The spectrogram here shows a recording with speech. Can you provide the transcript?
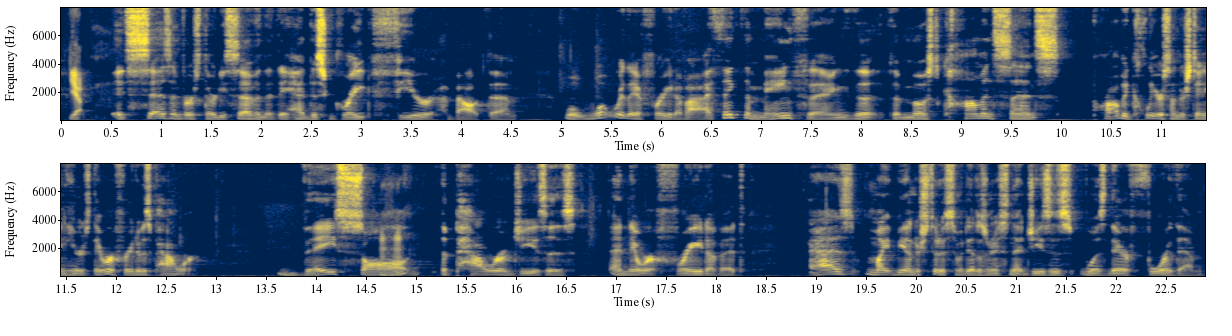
Yep. It says in verse 37 that they had this great fear about them. Well, what were they afraid of? I think the main thing, the, the most common sense probably clearest understanding here is they were afraid of his power. They saw mm-hmm. the power of Jesus and they were afraid of it, as might be understood if somebody doesn't understand that Jesus was there for them.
